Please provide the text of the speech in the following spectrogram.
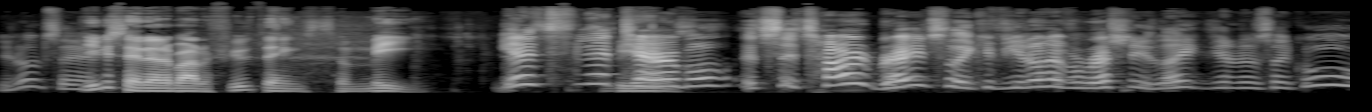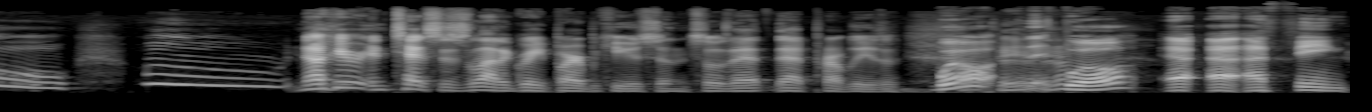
You know what I'm saying? You can say that about a few things to me. yeah, it's not be honest. terrible. It's it's hard, right? It's like if you don't have a restaurant you like, you know, it's like ooh, ooh. Now here in Texas, there's a lot of great barbecues, and so that that probably is. A, Well, Yeah. th- well, I, I I think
